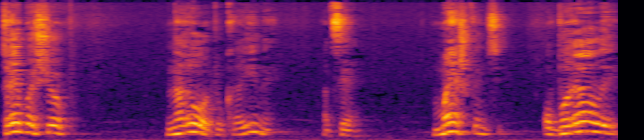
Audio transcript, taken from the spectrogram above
треба, щоб народ України, а це мешканці, обирали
